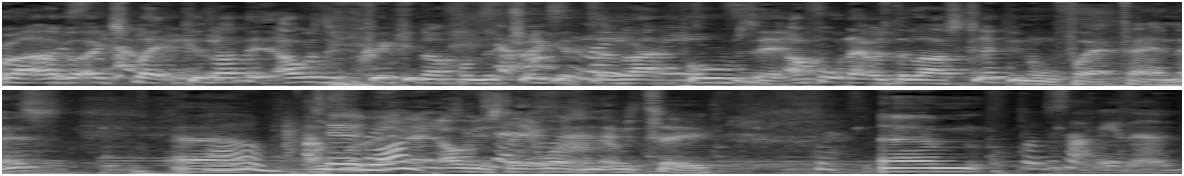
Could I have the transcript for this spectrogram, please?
Right, I've got to explain because I, did- I wasn't quick enough on the So trigger to oscillating like pause it. I thought that was the last clip in all fa- fairness. Um, Oh, and two one. Obviously, it wasn't. It was two. Um, What does that mean then?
